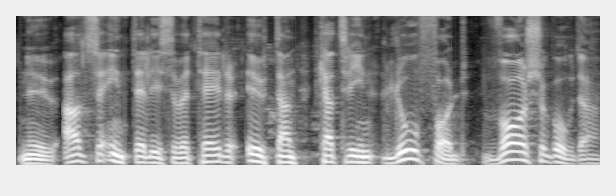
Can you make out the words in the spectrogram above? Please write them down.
nu. Alltså inte Elizabeth Taylor utan Katrin Loford. Varsågoda.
